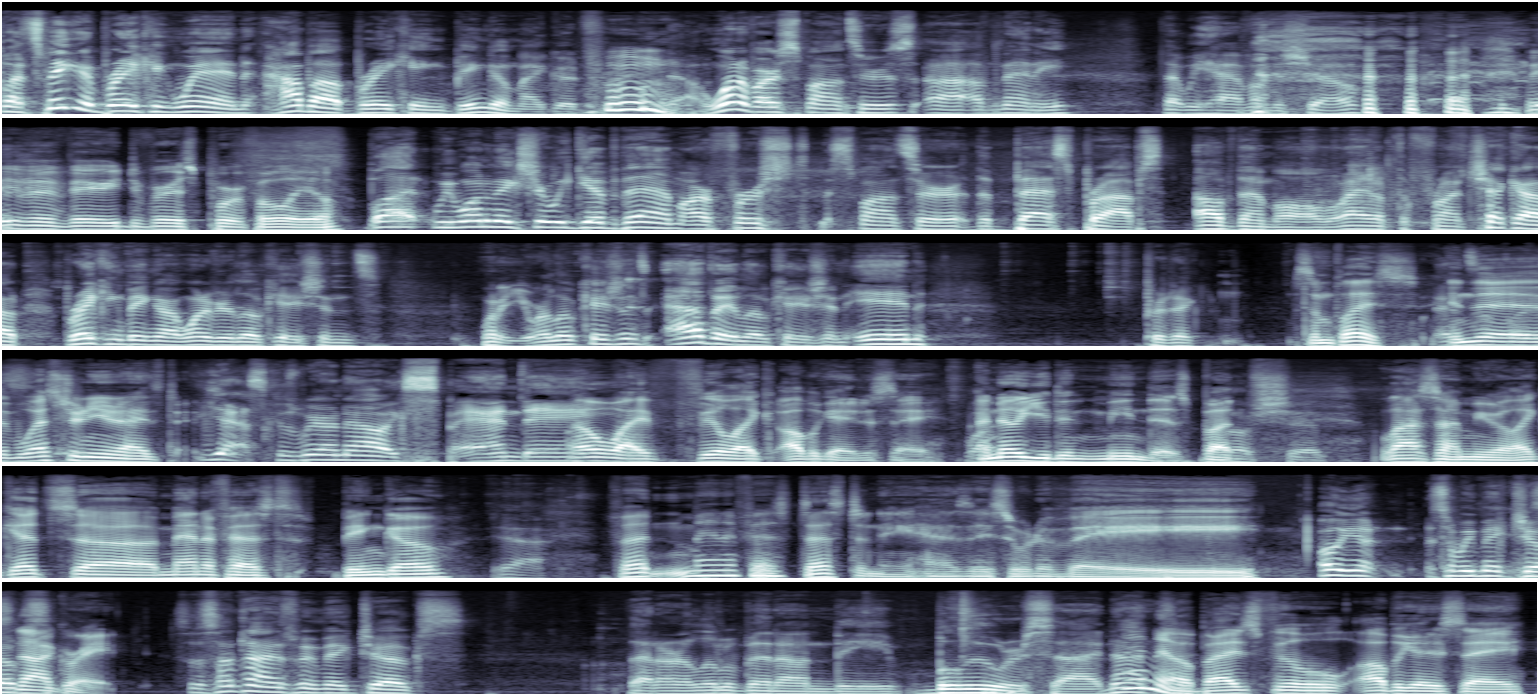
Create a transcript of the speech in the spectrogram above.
But speaking of breaking wind, how about breaking bingo, my good friend? Uh, one of our sponsors uh, of many that we have on the show. We have a very diverse portfolio. But we want to make sure we give them, our first sponsor, the best props of them all right up the front. Check out Breaking Bingo at one of your locations, one of your locations, have a location in predict. Someplace in the someplace. western United States. Yes, because we are now expanding. Oh, I feel like obligated to say. I know you didn't mean this, but Oh, shit. last time you were like, it's uh, Manifest Bingo. yeah. But Manifest Destiny has a sort of a. Oh yeah. So we make jokes. It's not great. So sometimes we make jokes that are a little bit on the bluer side. Not I know, but I just feel obligated to say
